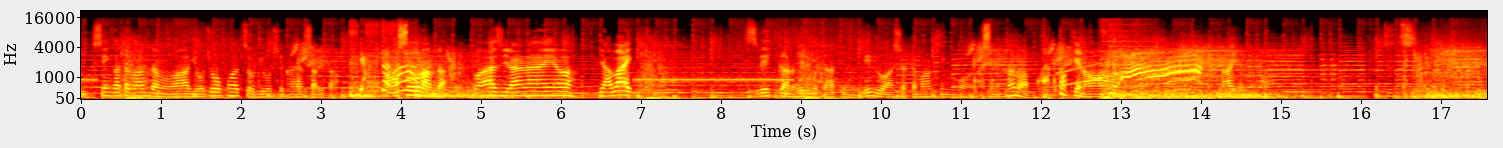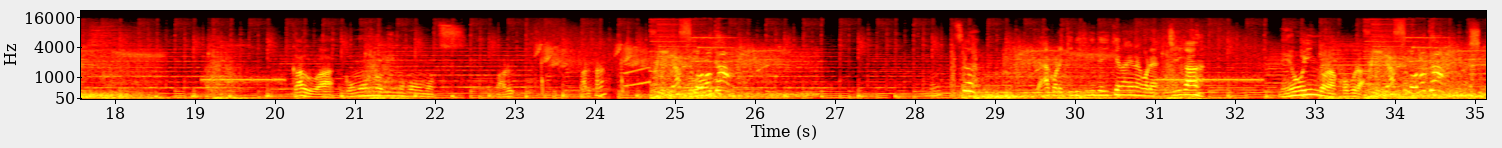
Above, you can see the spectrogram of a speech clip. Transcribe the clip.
陸戦型ガンダムは余剰パーツを利用して開発された。やったあそうなんだ。わあ知らないよ。やばいスレッガーのヘルメットあってのにベルをあしらったマーキングもあそんなのあったっけな。ないよな。5つ。ガウは5門のビーム砲を持つ。丸。丸かな？逃がすものか6つ。いやこれギリギリでいけないなこれ。G ガンネオインドなコブラ。逃がすものか！知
